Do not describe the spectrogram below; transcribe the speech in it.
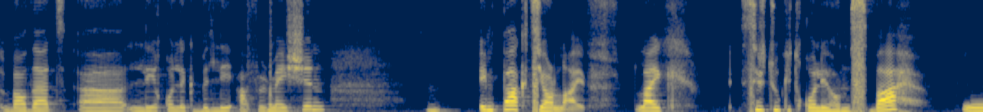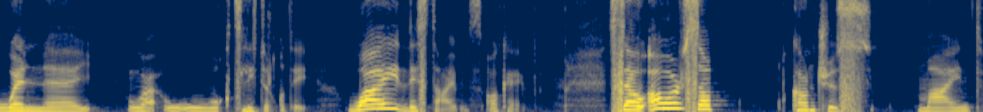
about that uh, اللي يقولك باللي affirmation impact your life like سيرتو كي تقوليهم الصباح وين وقت اللي ترقدي why these times okay so our subconscious mind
